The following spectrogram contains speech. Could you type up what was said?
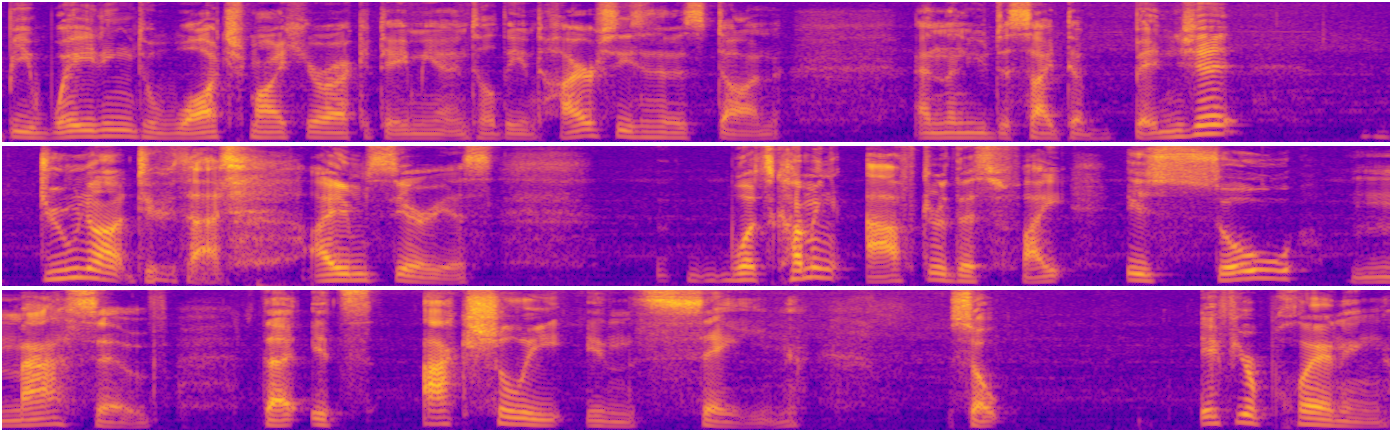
be waiting to watch My Hero Academia until the entire season is done and then you decide to binge it, do not do that. I am serious what's coming after this fight is so massive that it's actually insane. So, if you're planning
